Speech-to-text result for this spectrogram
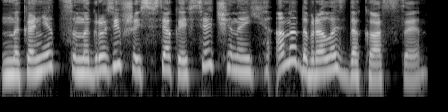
Наконец, нагрузившись всякой всячиной, она добралась до кассы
